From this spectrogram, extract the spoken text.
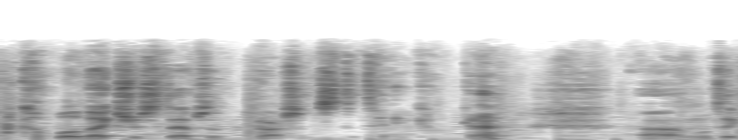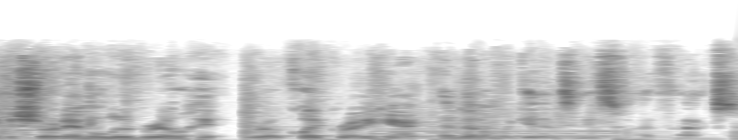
a couple of extra steps and precautions to take. Okay, um, we'll take a short interlude real real quick right here, and then I'm gonna get into these five facts.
